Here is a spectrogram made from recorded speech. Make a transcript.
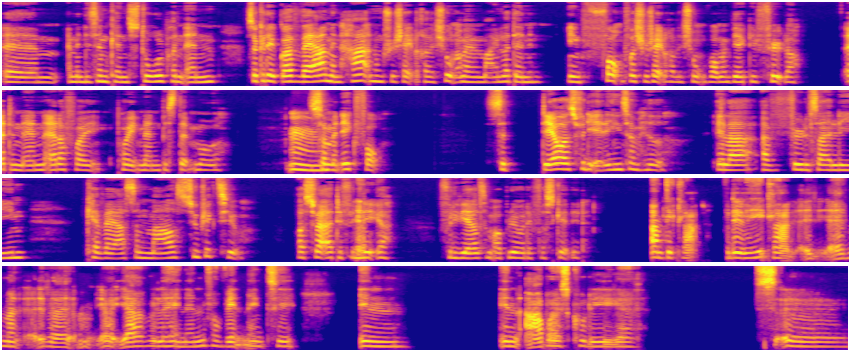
um, at man ligesom kan stole på den anden, så kan det godt være, at man har nogle sociale relationer, men man mangler den, en form for social relation, hvor man virkelig føler, at den anden er der for en på en eller anden bestemt måde, mm. som man ikke får. Så det er også fordi, at ensomhed, eller at føle sig alene, kan være sådan meget subjektiv og svært at definere, ja. fordi vi alle sammen oplever det forskelligt. Jamen, det er klart. For det er helt klart, at, at man, at, jeg, jeg vil have en anden forventning til en, en arbejdskollega øh,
